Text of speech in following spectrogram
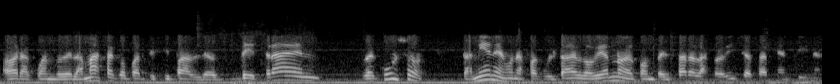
Ahora, cuando de la masa coparticipable detraen recursos, también es una facultad del gobierno de compensar a las provincias argentinas.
